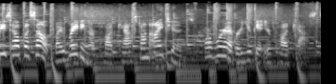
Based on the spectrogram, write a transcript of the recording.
Please help us out by rating our podcast on iTunes or wherever you get your podcasts.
